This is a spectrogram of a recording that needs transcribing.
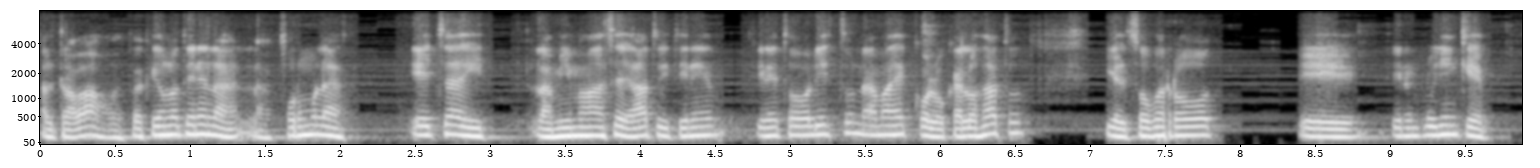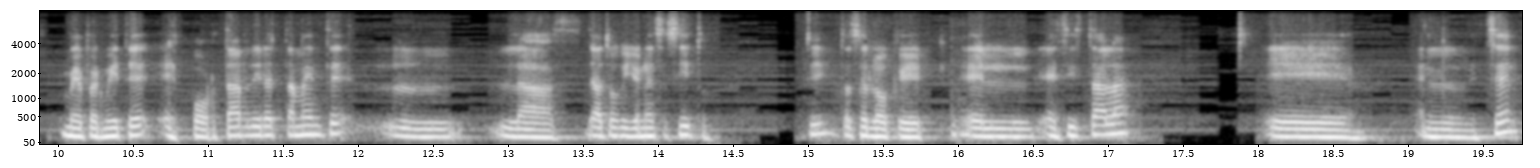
al trabajo. Después que uno tiene las la fórmulas hechas y la misma base de datos y tiene, tiene todo listo, nada más es colocar los datos y el software robot eh, tiene un plugin que me permite exportar directamente los datos que yo necesito. ¿sí? Entonces lo que él, se instala eh, en el Excel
